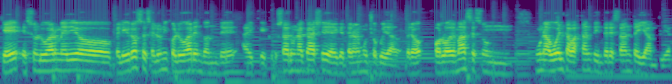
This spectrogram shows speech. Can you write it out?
que es un lugar medio peligroso, es el único lugar en donde hay que cruzar una calle y hay que tener mucho cuidado. Pero por lo demás es una vuelta bastante interesante y amplia.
